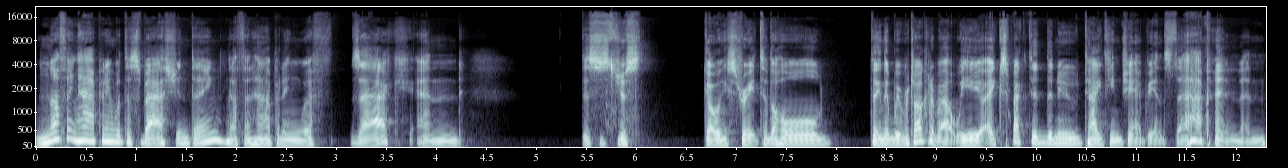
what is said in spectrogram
nothing happening with the Sebastian thing, nothing happening with Zach, and this is just going straight to the whole thing that we were talking about. We expected the new tag team champions to happen, and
